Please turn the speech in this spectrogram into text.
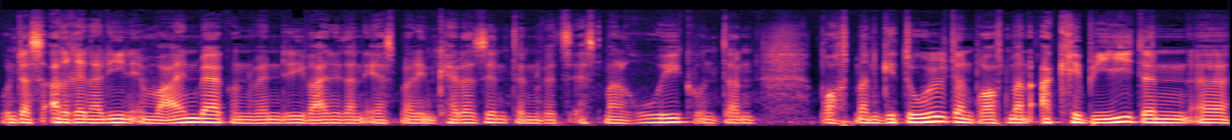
und das Adrenalin im Weinberg. Und wenn die Weine dann erstmal im Keller sind, dann wird es erstmal ruhig und dann braucht man Geduld, dann braucht man Akribie, denn äh,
